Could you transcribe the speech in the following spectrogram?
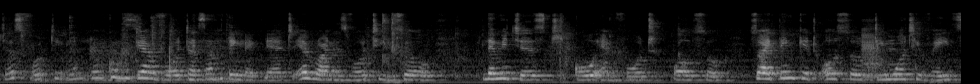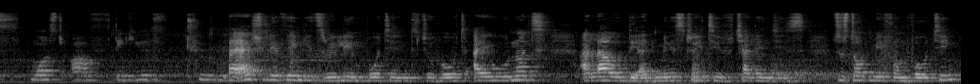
just voting, vote or something like that. Everyone is voting, so let me just go and vote also. So I think it also demotivates most of the youth to... I actually think it's really important to vote. I will not allow the administrative challenges to stop me from voting.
